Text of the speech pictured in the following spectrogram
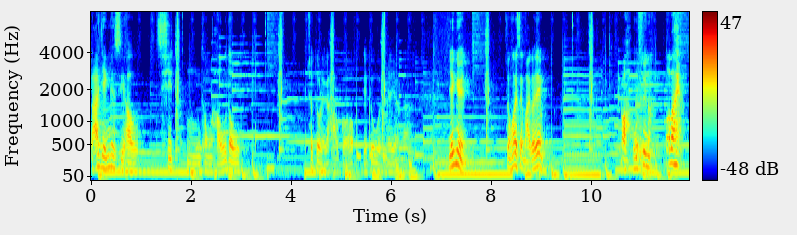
大家影嘅時候切唔同厚度。出到嚟嘅效果亦都會唔一樣啦！影完仲可以食埋佢添，哇！好酸啊！拜拜。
